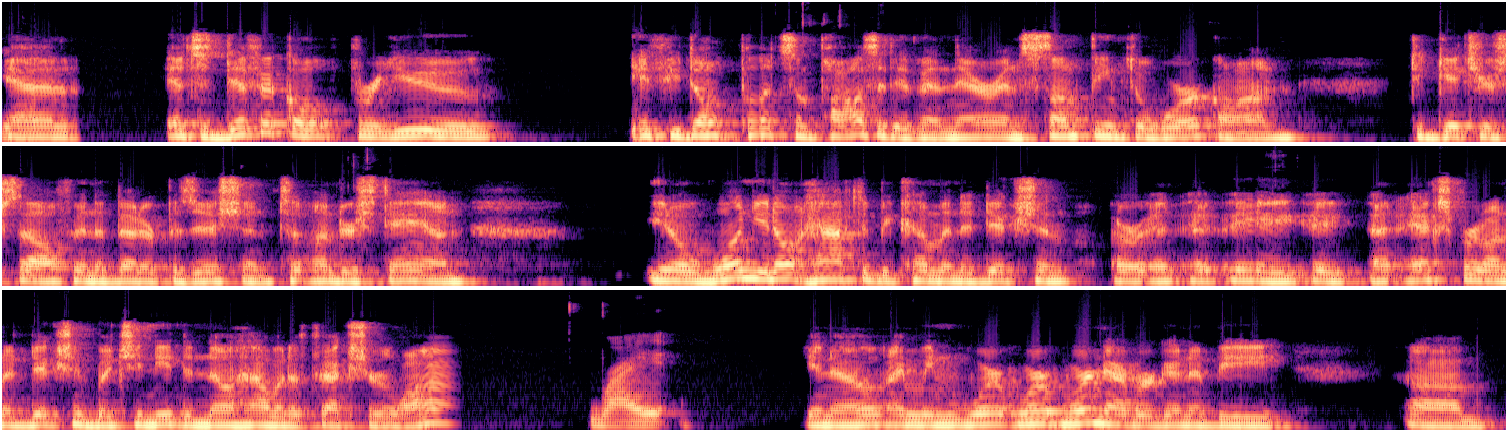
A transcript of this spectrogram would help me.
And it's difficult for you if you don't put some positive in there and something to work on to get yourself in a better position to understand you know one you don't have to become an addiction or a, a, a, an expert on addiction but you need to know how it affects your life. Right. You know i mean we're we're, we're never going to be um,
